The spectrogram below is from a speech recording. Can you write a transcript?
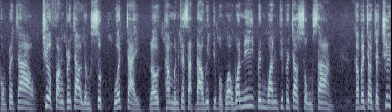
ของพระเจ้า เชื่อฟังพระเจ้าอย่างสุดหัวใจ เราทำเหมือนกษัตริย์ดาวิดที่บอกว่า วันนี้เป็นวันที่พระเจ้าทรงสร้างข้าพเจ้าจะชื่น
